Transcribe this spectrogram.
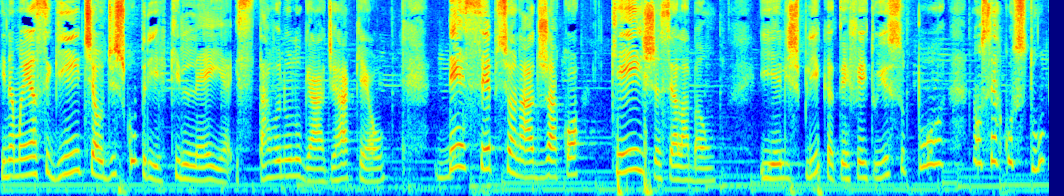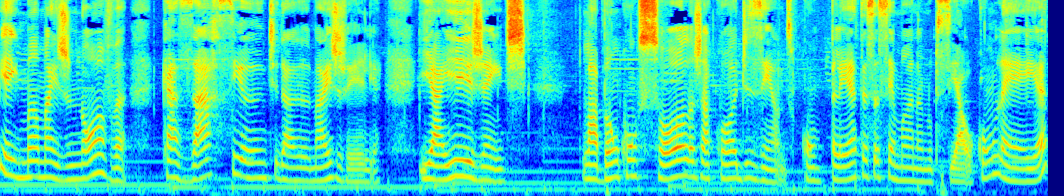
E na manhã seguinte, ao descobrir que Leia estava no lugar de Raquel, decepcionado Jacó queixa-se a Labão e ele explica ter feito isso por não ser costume a irmã mais nova casar-se antes da mais velha. E aí, gente, Labão consola Jacó dizendo: Completa essa semana nupcial com Leia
